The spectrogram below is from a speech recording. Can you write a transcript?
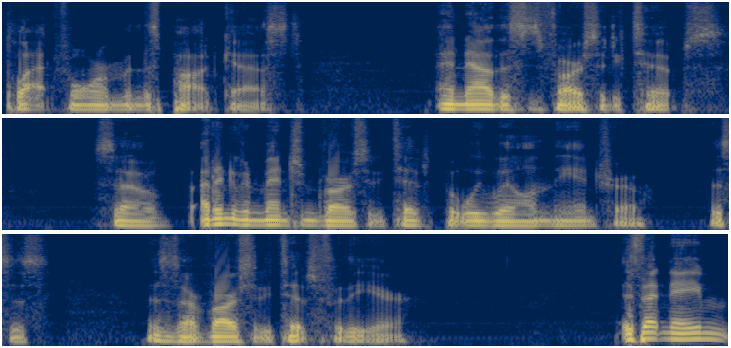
platform and this podcast. And now this is Varsity Tips. So I didn't even mention Varsity Tips, but we will in the intro. This is this is our Varsity Tips for the year. Is that name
